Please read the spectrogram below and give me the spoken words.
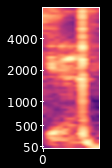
Yeah,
